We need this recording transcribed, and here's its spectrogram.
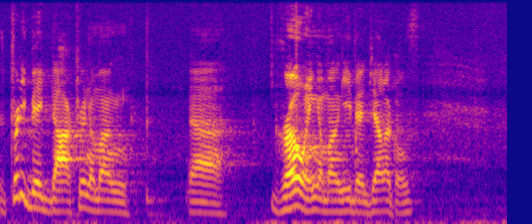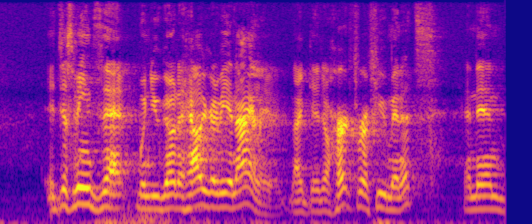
is a pretty big doctrine among, uh, growing among evangelicals. It just means that when you go to hell, you're going to be annihilated. Like it'll hurt for a few minutes, and then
